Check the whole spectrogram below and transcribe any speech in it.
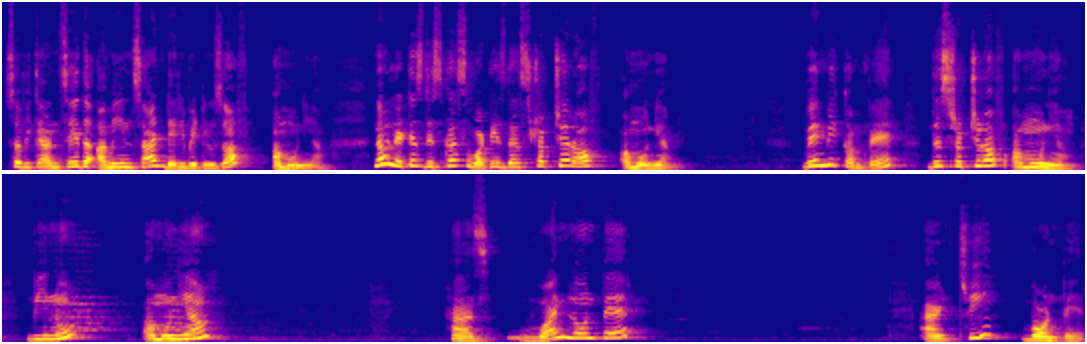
So we can say the amines are derivatives of ammonia. Now let us discuss what is the structure of ammonia. When we compare the structure of ammonia, we know ammonia has one lone pair and three bond pair.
